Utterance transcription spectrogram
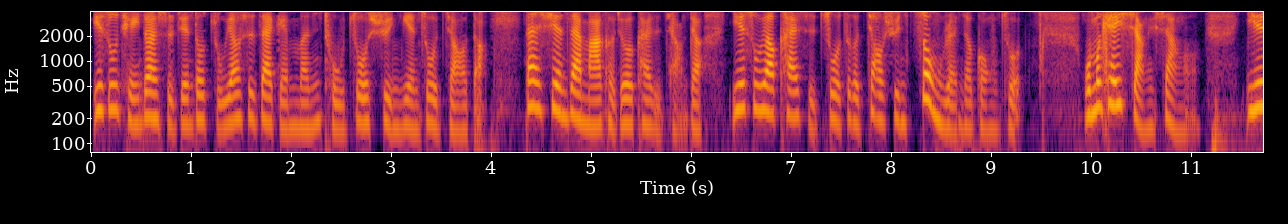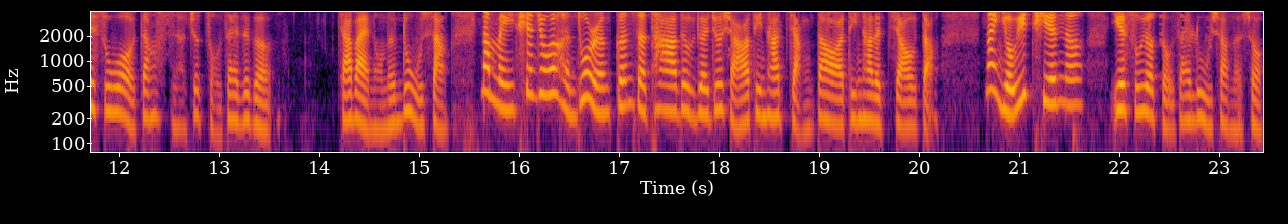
耶稣前一段时间都主要是在给门徒做训练、做教导，但现在马可就会开始强调，耶稣要开始做这个教训众人的工作。我们可以想象哦，耶稣哦，当时就走在这个。加百农的路上，那每天就会很多人跟着他，对不对？就想要听他讲道啊，听他的教导。那有一天呢，耶稣又走在路上的时候，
